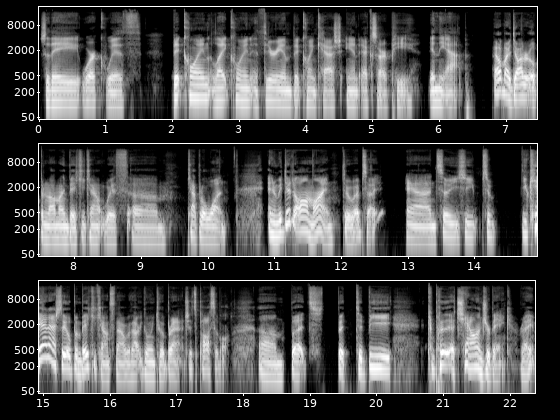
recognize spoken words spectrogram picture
So they work with Bitcoin, Litecoin, Ethereum, Bitcoin Cash, and XRP in the app. I helped my daughter open an online bank account with um, Capital One, and we did it all online through a website. And so you see, so you can actually open bank accounts now without going to a branch. It's possible, um, but but to be completely a challenger bank, right?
